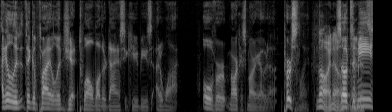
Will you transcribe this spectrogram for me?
I can think of probably legit twelve other dynasty QBs I'd want over Marcus Mariota personally. No, I know. So to And me,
